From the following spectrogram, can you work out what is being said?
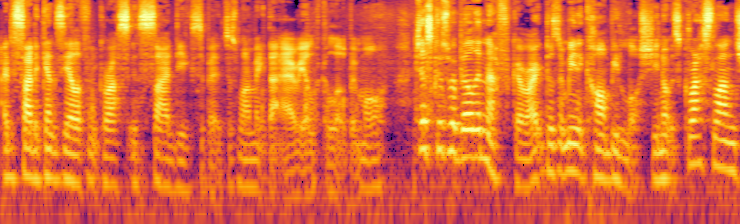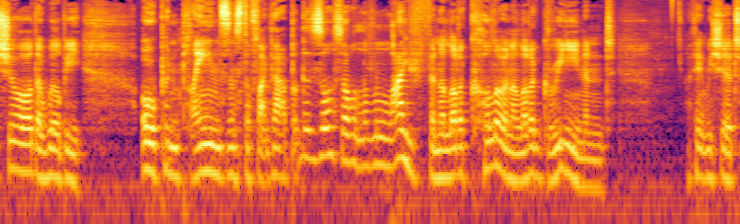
I decided against the elephant grass inside the exhibit. Just want to make that area look a little bit more. Just because we're building in Africa, right, doesn't mean it can't be lush. You know, it's grassland, sure, there will be open plains and stuff like that, but there's also a lot of life and a lot of colour and a lot of green, and I think we should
